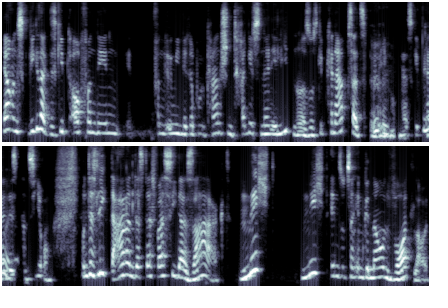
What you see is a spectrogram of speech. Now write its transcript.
Ja, und es, wie gesagt, es gibt auch von den von irgendwie den republikanischen traditionellen Eliten oder so. Es gibt keine Absatzbewegung, mm -mm. es gibt keine Distanzierung. Und das liegt daran, dass das, was sie da sagt, nicht nicht in sozusagen im genauen Wortlaut,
